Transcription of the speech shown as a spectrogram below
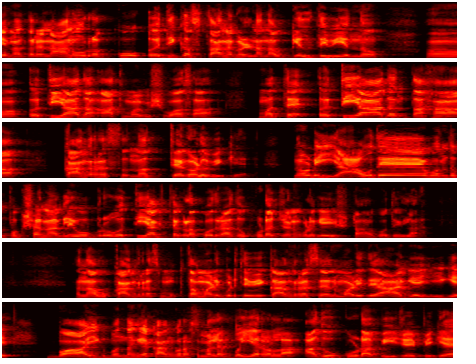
ಏನಂತಾರೆ ನಾನ್ನೂರಕ್ಕೂ ಅಧಿಕ ಸ್ಥಾನಗಳನ್ನ ನಾವು ಗೆಲ್ತೀವಿ ಅನ್ನೋ ಅತಿಯಾದ ಆತ್ಮವಿಶ್ವಾಸ ಮತ್ತು ಅತಿಯಾದಂತಹ ಕಾಂಗ್ರೆಸ್ಸನ್ನು ತೆಗಳುವಿಕೆ. ನೋಡಿ, ಯಾವುದೇ ಒಂದು ಪಕ್ಷನಾಗಲಿ ಒಬ್ಬರು ಅತಿಯಾಗಿ ತೆಗಳಕ್ಕೆ ಹೋದರೆ ಅದು ಕೂಡ ಜನಗಳಿಗೆ ಇಷ್ಟ ಆಗೋದಿಲ್ಲ. ನಾವು ಕಾಂಗ್ರೆಸ್ ಮುಕ್ತ ಮಾಡಿಬಿಡ್ತೀವಿ, ಕಾಂಗ್ರೆಸ್ ಏನು ಮಾಡಿದೆ, ಹಾಗೆ ಹೀಗೆ. ಬಾಯಿಗೆ ಬಂದಂಗೆ ಕಾಂಗ್ರೆಸ್ ಮೇಲೆ ಬೈಯರಲ್ಲ, ಅದು ಕೂಡ ಬಿ ಜೆ ಪಿಗೆ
